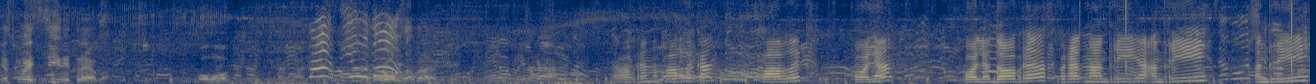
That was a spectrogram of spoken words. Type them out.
Я сказав, стій не треба. Ого. Ром, забирай. Добре, на Павлика. Павлик, Коля. Коля, добре. Вперед на Андрія. Андрій. Андрій.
